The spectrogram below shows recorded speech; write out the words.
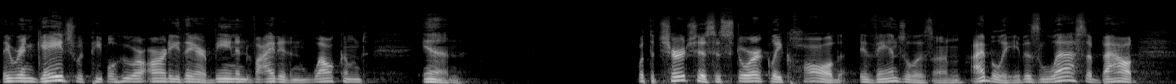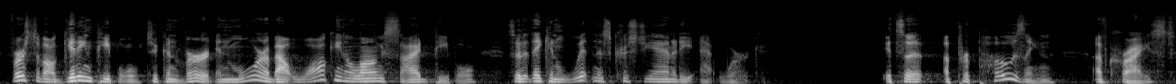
They were engaged with people who were already there, being invited and welcomed in. What the church has historically called evangelism, I believe, is less about first of all, getting people to convert and more about walking alongside people so that they can witness Christianity at work. It's a, a proposing of Christ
